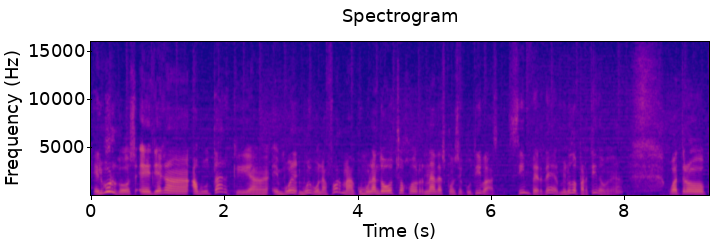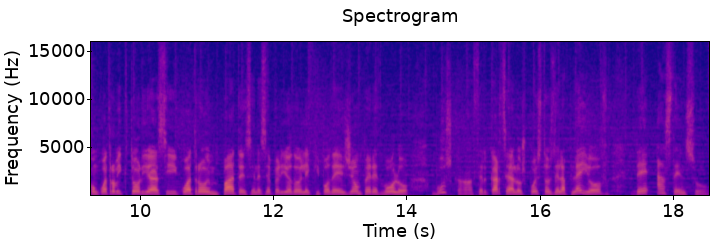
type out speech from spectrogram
El Burgos eh, llega a Butarque ah, en buen- muy buena forma, acumulando ocho jornadas consecutivas sin perder. Menudo partido, ¿eh? cuatro, con cuatro victorias y cuatro empates en ese periodo, el equipo de John Pérez Bolo busca acercarse a los puestos de la playoff de ascenso.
